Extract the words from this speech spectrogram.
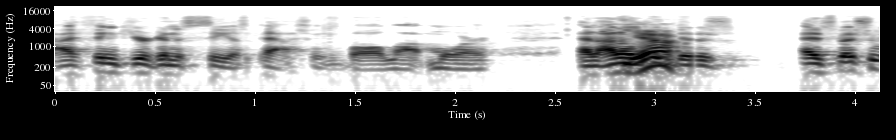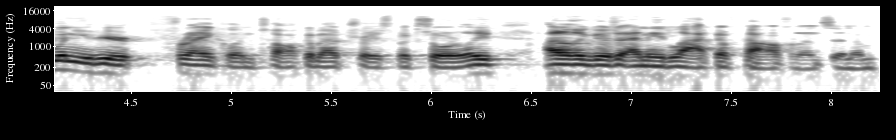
I think you're going to see us passing the ball a lot more, and I don't Yeah. think there's, especially when you hear Franklin talk about Trace McSorley, I don't think there's any lack of confidence in him.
